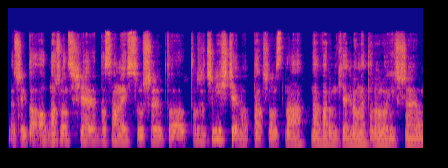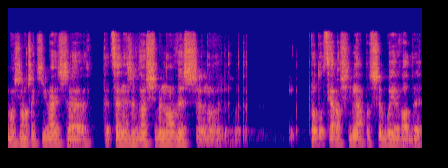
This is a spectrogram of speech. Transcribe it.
Znaczy, no, odnosząc się do samej suszy, to, to rzeczywiście, no, patrząc na, na warunki agrometeorologiczne, można oczekiwać, że te ceny żywności będą wyższe. No, produkcja roślinna potrzebuje wody.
